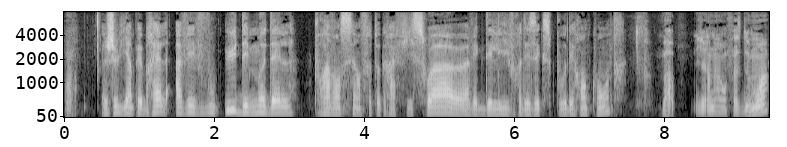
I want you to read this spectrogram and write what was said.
Voilà. Julien Pébrel, avez-vous eu des modèles pour avancer en photographie, soit euh, avec des livres, des expos, des rencontres? Bah il y en a en face de moi.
